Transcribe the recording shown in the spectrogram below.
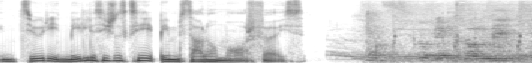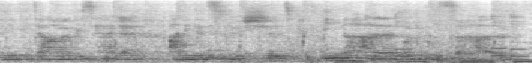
In Zürich, in Mildes war das, gewesen, beim Salon Morpheus. Publikum, liebe Damen bis Herren, alle dazwischen, innerhalb und außerhalb.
